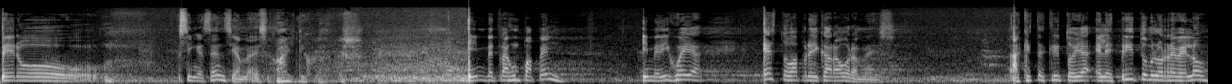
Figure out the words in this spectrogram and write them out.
Pero sin esencia, me dice. Ay, dijo. Y me trajo un papel. Y me dijo ella, esto va a predicar ahora, me dice. Aquí está escrito ya, el Espíritu me lo reveló.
